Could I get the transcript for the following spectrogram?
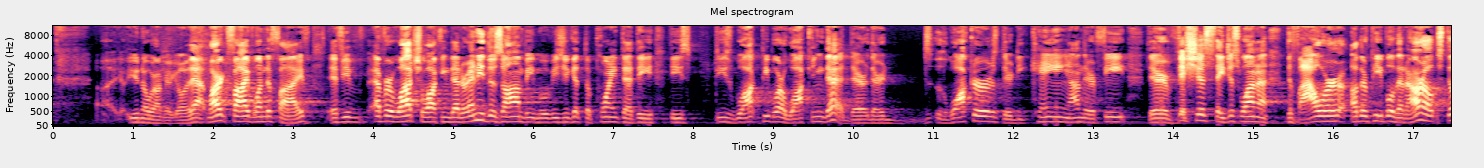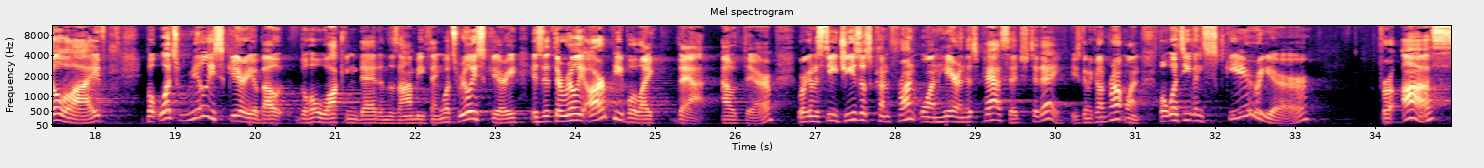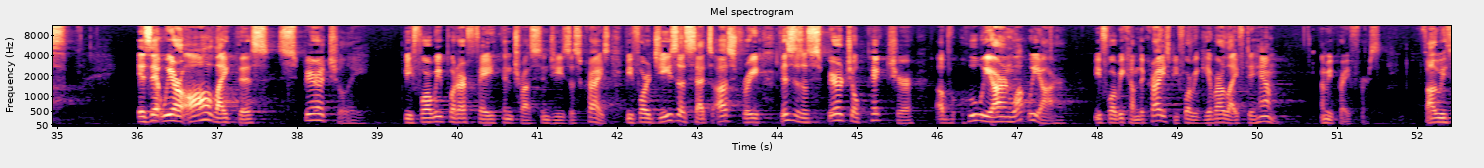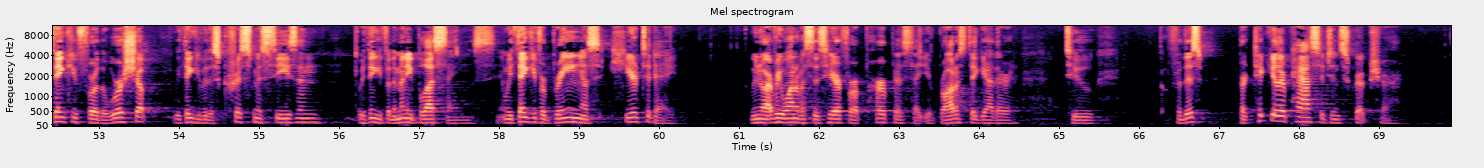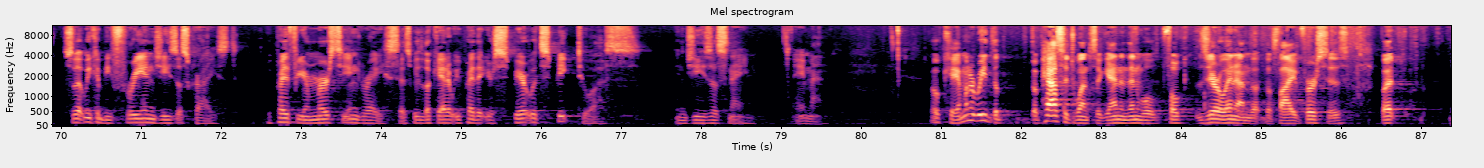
You know where I'm going to go with that. Mark 5, 1 to 5. If you've ever watched Walking Dead or any of the zombie movies, you get the point that the, these, these walk, people are walking dead. They're, they're walkers, they're decaying on their feet, they're vicious, they just want to devour other people that are still alive. But what's really scary about the whole Walking Dead and the zombie thing, what's really scary is that there really are people like that out there. We're going to see Jesus confront one here in this passage today. He's going to confront one. But what's even scarier for us is that we are all like this spiritually before we put our faith and trust in Jesus Christ. Before Jesus sets us free, this is a spiritual picture of who we are and what we are before we come to Christ, before we give our life to Him. Let me pray first. Father, we thank you for the worship. We thank you for this Christmas season. We thank you for the many blessings. And we thank you for bringing us here today. We know every one of us is here for a purpose that you've brought us together to for this particular passage in Scripture so that we can be free in Jesus Christ. We pray for your mercy and grace. As we look at it, we pray that your Spirit would speak to us. In Jesus' name, amen. Okay, I'm going to read the, the passage once again, and then we'll folk, zero in on the, the five verses. But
